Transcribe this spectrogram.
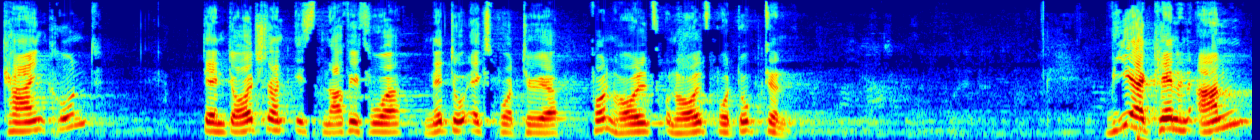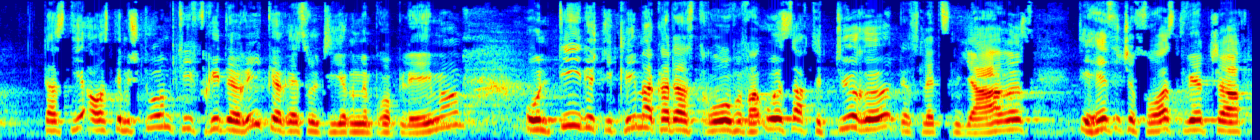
kein Grund, denn Deutschland ist nach wie vor Nettoexporteur von Holz und Holzprodukten. Wir erkennen an, dass die aus dem Sturmtief Friederike resultierenden Probleme und die durch die Klimakatastrophe verursachte Dürre des letzten Jahres die hessische Forstwirtschaft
